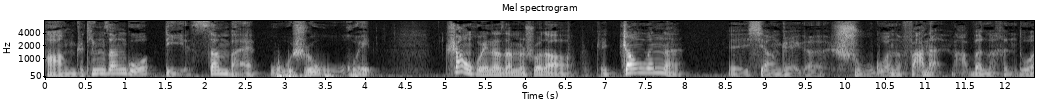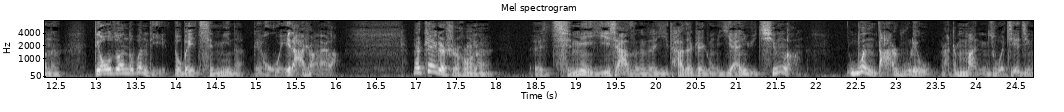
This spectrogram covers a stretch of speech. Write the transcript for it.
躺着听三国第三百五十五回。上回呢，咱们说到这张温呢，呃，向这个蜀国呢发难啊，问了很多呢刁钻的问题，都被秦密呢给回答上来了。那这个时候呢，呃，秦密一下子呢，以他的这种言语清朗，问答如流啊，这满座皆惊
